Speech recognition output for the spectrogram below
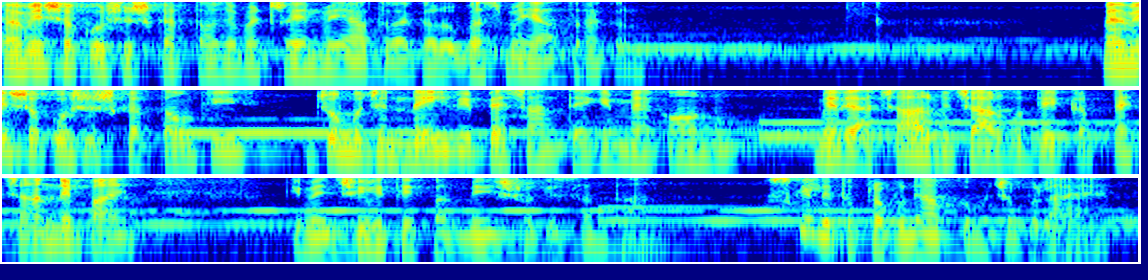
मैं हमेशा कोशिश करता हूँ जब मैं ट्रेन में यात्रा करूँ, बस में यात्रा करूँ, मैं हमेशा कोशिश करता हूँ कि जो मुझे नहीं भी पहचानते कि मैं कौन हूँ, मेरे आचार विचार को देखकर पहचानने पाए कि मैं जीवित परमेश्वर की संतान उसके लिए तो प्रभु ने आपको मुझे बुलाया है।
